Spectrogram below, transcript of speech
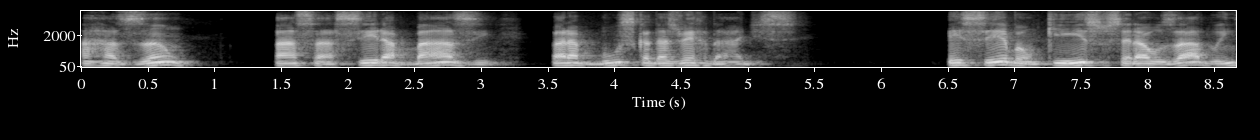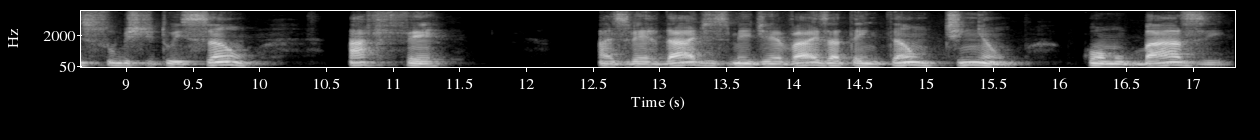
A razão passa a ser a base para a busca das verdades. Percebam que isso será usado em substituição à fé. As verdades medievais até então tinham como base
